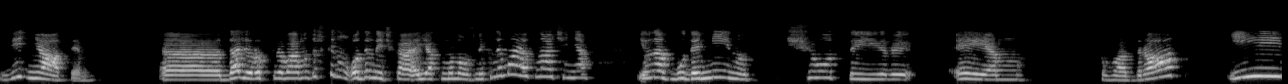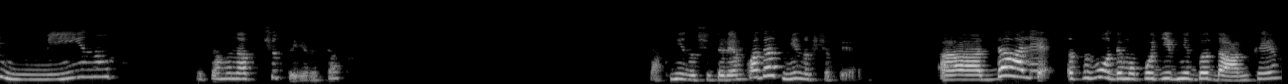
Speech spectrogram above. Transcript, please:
Відняти. Е, далі розкриваємо дужки, ну, одиничка, як множник, не має значення. І у нас буде мінус 4m квадрат і мінус І там у нас 4, так? Так, мінус 4m квадрат, мінус 4. Далі зводимо подібні доданки.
